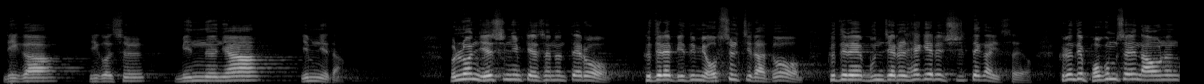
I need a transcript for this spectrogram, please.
네가 이것을 믿느냐입니다. 물론 예수님께서는 때로 그들의 믿음이 없을지라도 그들의 문제를 해결해 주실 때가 있어요. 그런데 복음서에 나오는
